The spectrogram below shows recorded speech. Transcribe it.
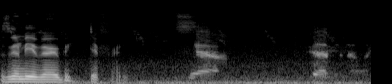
It's gonna be a very big difference. Yeah, definitely.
